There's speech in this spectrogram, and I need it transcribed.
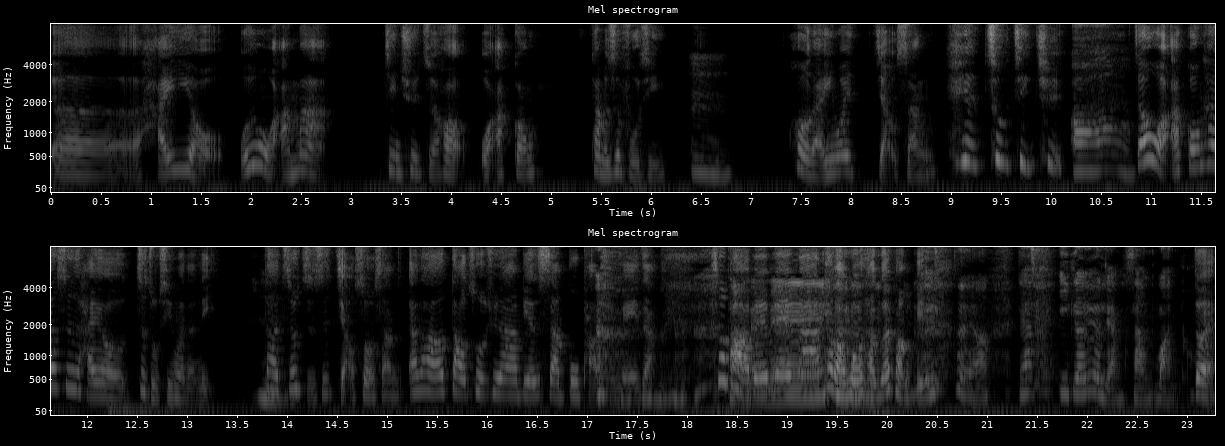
呃，还有，因为我阿妈进去之后，我阿公他们是夫妻，嗯，后来因为脚伤也住进去啊，之后我阿公他是还有自主行为能力。他就只是脚受伤，但他要到处去那边散步、爬妹妹这样，算爬妹妹吗？他老婆躺在旁边。对啊，等下一个月两三万哦。对，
